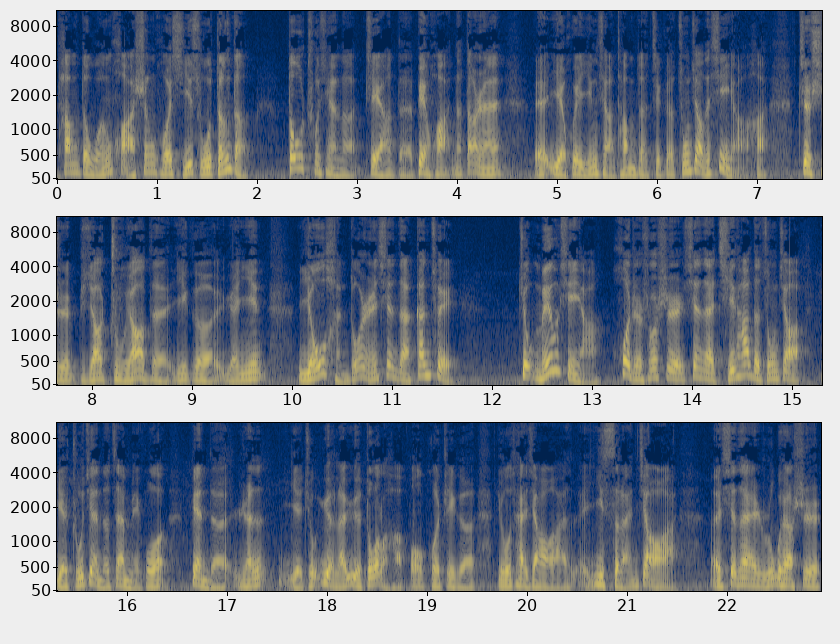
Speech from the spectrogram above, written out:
他们的文化、生活习俗等等，都出现了这样的变化。那当然，呃，也会影响他们的这个宗教的信仰哈，这是比较主要的一个原因。有很多人现在干脆就没有信仰，或者说是现在其他的宗教也逐渐的在美国变得人也就越来越多了哈，包括这个犹太教啊、伊斯兰教啊。呃，现在如果要是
